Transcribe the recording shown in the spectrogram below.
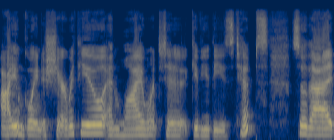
I am going to share with you and why I want to give you these tips so that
